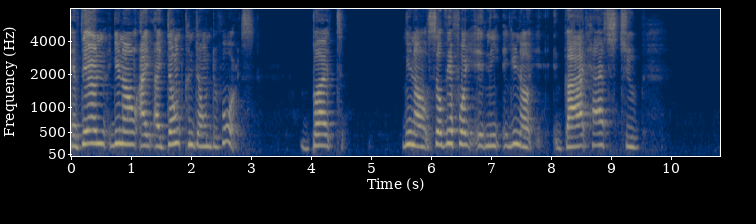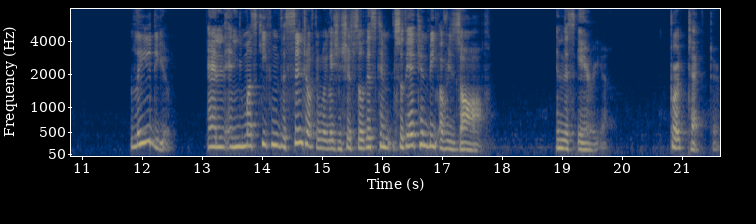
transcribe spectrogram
if they're, you know, I, I don't condone divorce, but, you know, so therefore, it, you know, God has to lead you. And and you must keep him the center of the relationship so this can so there can be a resolve in this area. Protector.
